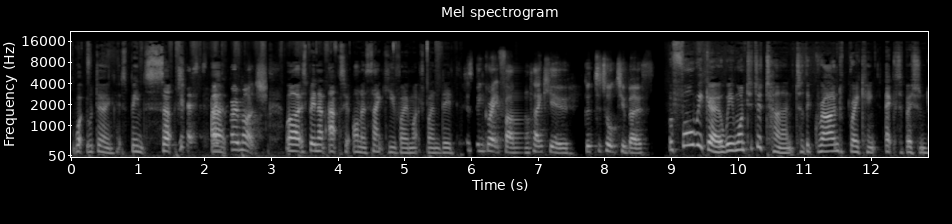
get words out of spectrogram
what you're doing. It's been such Yes, uh, thank you very much. well, it's been an absolute honour. Thank you very much, Bernardine. It's been great fun. Thank you. Good to talk to you both. Before we go, we wanted to turn to the groundbreaking exhibition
